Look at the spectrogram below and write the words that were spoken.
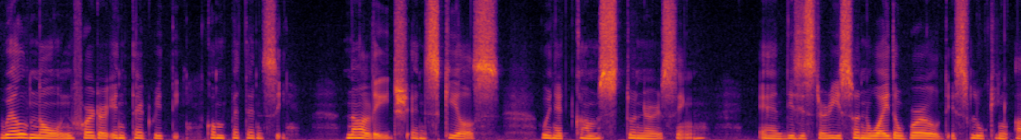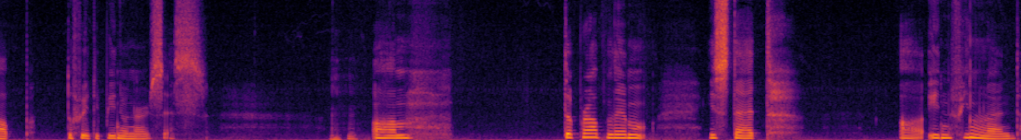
well known for their integrity, competency, knowledge, and skills when it comes to nursing. And this is the reason why the world is looking up to Filipino nurses. Um, the problem is that uh, in Finland,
